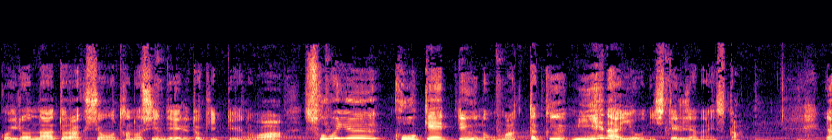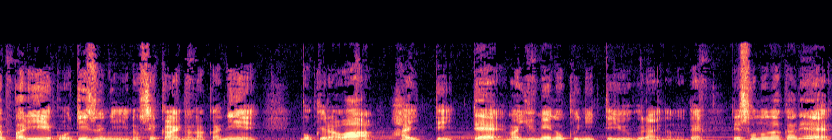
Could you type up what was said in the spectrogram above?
こういろんなアトラクションを楽しんでいる時っていうのはそういう光景っていうのを全く見えないようにしてるじゃないですか。やっぱりこうディズニーの世界の中に僕らは入っていって、まあ、夢の国っていうぐらいなので。でその中で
